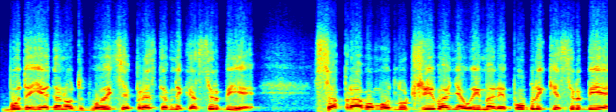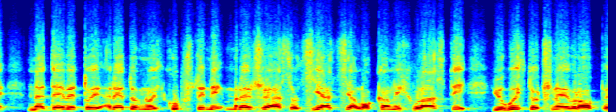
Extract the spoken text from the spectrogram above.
bude jedan od dvojice predstavnika Srbije sa pravom odlučivanja u ime Republike Srbije na devetoj redovnoj skupštini mreže asocijacija lokalnih vlasti Jugoistočne Evrope,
